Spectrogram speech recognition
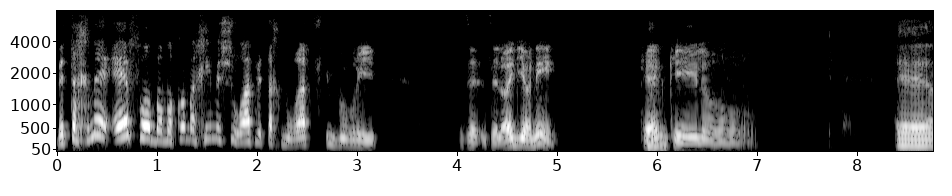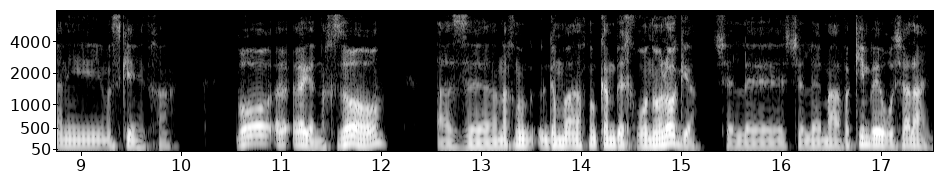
ותחנה איפה במקום הכי משורת בתחבורה ציבורית. זה, זה לא הגיוני, כן? כן. כאילו... אה, אני מסכים איתך. בוא רגע נחזור אז אנחנו גם אנחנו כאן בכרונולוגיה של של מאבקים בירושלים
